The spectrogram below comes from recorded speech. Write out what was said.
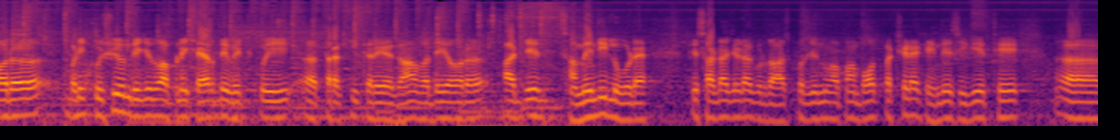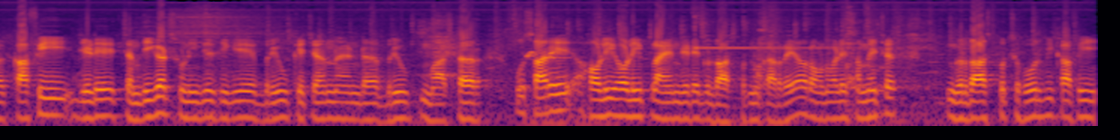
ਔਰ ਬੜੀ ਖੁਸ਼ੀ ਹੁੰਦੀ ਜਦੋਂ ਆਪਣੇ ਸ਼ਹਿਰ ਦੇ ਵਿੱਚ ਕੋਈ ਤਰੱਕੀ ਕਰੇ, ਅਗਾਂਹ ਵਧੇ ਔਰ ਅੱਜ ਇਹ ਸਮੇਂ ਦੀ ਲੋੜ ਹੈ ਕਿ ਸਾਡਾ ਜਿਹੜਾ ਗੁਰਦਾਸਪੁਰ, ਜਿਹਨੂੰ ਆਪਾਂ ਬਹੁਤ ਪਛੜਿਆ ਕਹਿੰਦੇ ਸੀਗੇ, ਇੱਥੇ ਕਾਫੀ ਜਿਹੜੇ ਚੰਡੀਗੜ੍ਹ ਸੁਣੀਦੇ ਸੀਗੇ, brew kitchen and brew master, ਉਹ ਸਾਰੇ ਹੌਲੀ ਹੌਲੀ ਪਲਾਨ ਜਿਹੜੇ ਗੁਰਦਾਸਪੁਰ ਨੂੰ ਕਰ ਰਹੇ ਆ ਔਰ ਆਉਣ ਵਾਲੇ ਸਮੇਂ 'ਚ ਗੁਰਦਾਸਪੁਰ 'ਚ ਹੋਰ ਵੀ ਕਾਫੀ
